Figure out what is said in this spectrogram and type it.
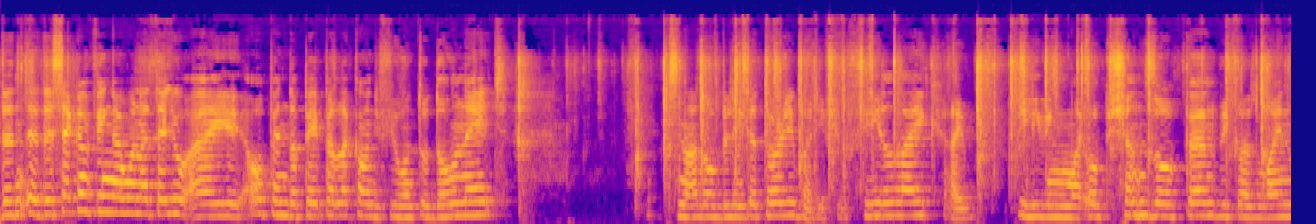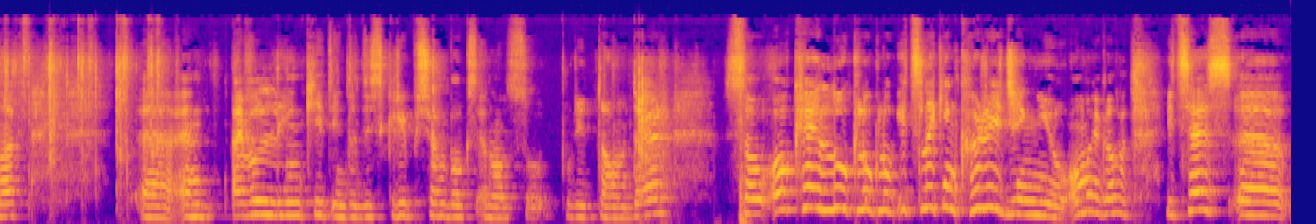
The, the second thing I want to tell you, I opened the PayPal account if you want to donate. It's not obligatory, but if you feel like, I'm leaving my options open because why not? uh, and I will link it in the description box and also put it down there. So, okay, look, look, look, it's like encouraging you. Oh my God. It says, uh,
